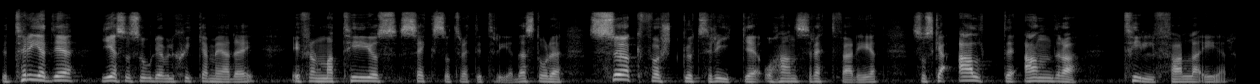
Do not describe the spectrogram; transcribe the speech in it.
Det tredje Jesusord jag vill skicka med dig är från Matteus 6 och 33. Där står det Sök först Guds rike och hans rättfärdighet så ska allt det andra tillfalla er.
